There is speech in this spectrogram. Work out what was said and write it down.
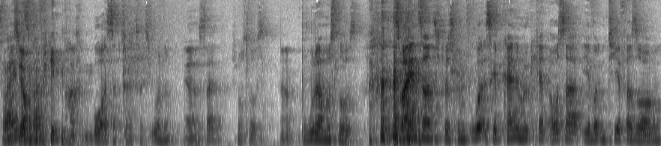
Du musst dich auf den 22 Weg machen. Oh, es ist ab 22 Uhr, ne? Ja, das ist halt. Ich muss los. Ja. Bruder muss los. 22 bis 5 Uhr. Es gibt keine Möglichkeit, außer ihr wollt ein Tier versorgen.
